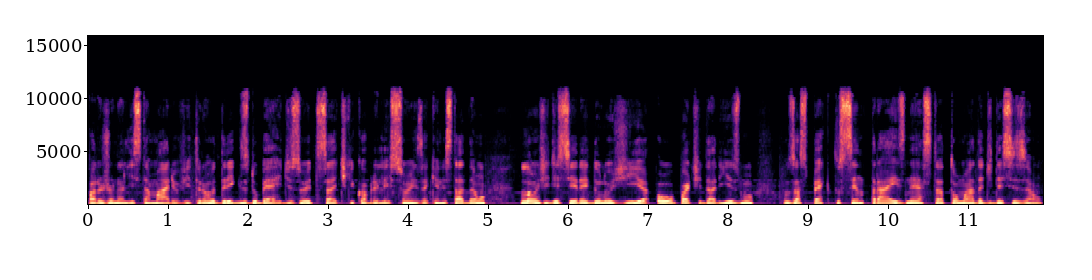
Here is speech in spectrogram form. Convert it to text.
Para o jornalista Mário Vitor Rodrigues, do BR18, site que cobre eleições aqui no Estadão, longe de ser a ideologia ou partidarismo os aspectos centrais nesta tomada de decisão.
